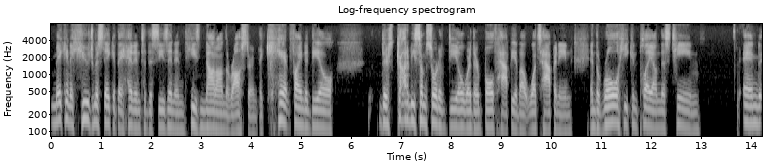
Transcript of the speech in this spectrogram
making a huge mistake if they head into the season and he's not on the roster and they can't find a deal there's got to be some sort of deal where they're both happy about what's happening and the role he can play on this team. And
